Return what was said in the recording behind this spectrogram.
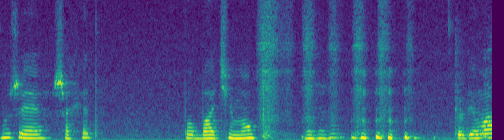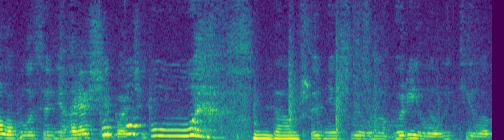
Може, шахет побачимо. Тобі мало було сьогодні гарячі бачити. Пу-пу-пу. Да уж. Сьогодні йшли, воно горіло, летіло.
